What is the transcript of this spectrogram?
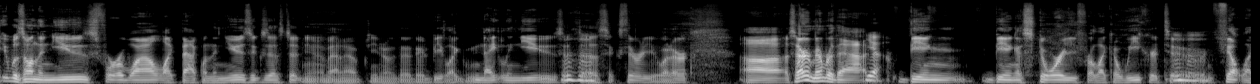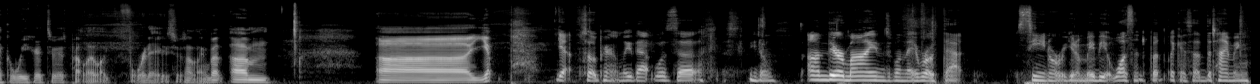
it was on the news for a while, like back when the news existed. You know, you know there, there'd be like nightly news at uh, six thirty or whatever. Uh, so I remember that Mm-hmm. Yeah. being being a story for like a week or 2 Mm-hmm. It felt like a week or two. It's probably like four days or something. But um, uh, yep. Yeah. So apparently that was uh, you know, on their minds when they wrote that scene, or you know, maybe it wasn't. But like I said, the timing,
